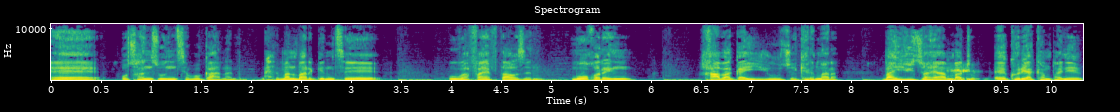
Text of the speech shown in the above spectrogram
eh o tshwanetse o ntshe bokana. Man ba re ke ntshe over 5000 mo goreng ga ba ka e utswe ke re mara ba utswa yang batho eh, courier company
